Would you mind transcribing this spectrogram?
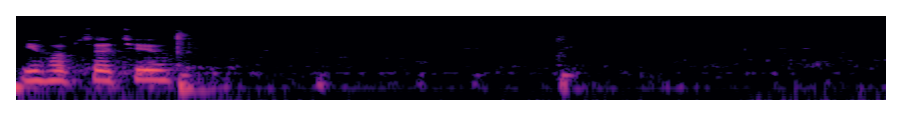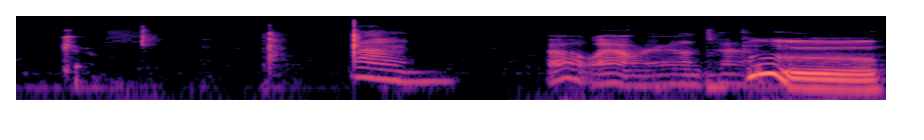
You hope so too? Okay. Fun. Oh wow, we're on time. Ooh.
